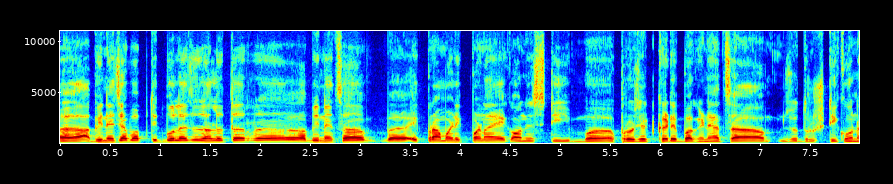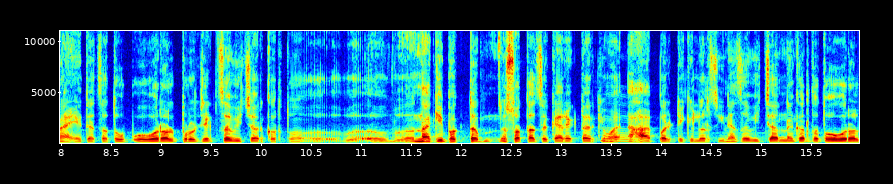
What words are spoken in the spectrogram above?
अभिनयाच्या बाबतीत बोलायचं झालं तर अभिनयाचा एक प्रामाणिकपणा एक ऑनेस्टी प्रोजेक्टकडे बघण्याचा जो दृष्टिकोन आहे त्याचा तो ओव्हरऑल प्रोजेक्टचा विचार करतो. ना की फक्त स्वतःचं कॅरेक्टर किंवा हा पर्टिक्युलर सीन ह्याचा विचार न करता तो ओव्हरऑल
